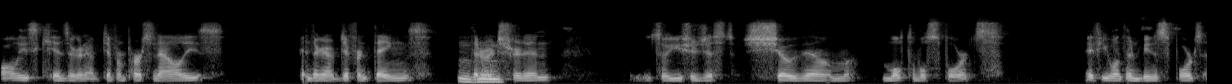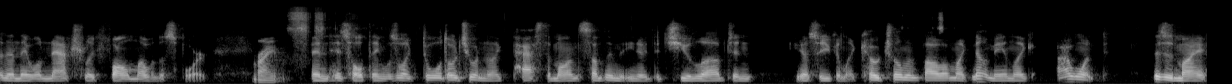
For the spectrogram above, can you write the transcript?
all these kids are gonna have different personalities, and they're gonna have different things that are Mhm. interested in. So you should just show them multiple sports if you want them to be in sports, and then they will naturally fall in love with the sport. Right. And his whole thing was like, well, don't you want to like pass them on something that you know that you loved, and you know, so you can like coach them and blah blah. I'm like, no, man, like I want. This is my,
